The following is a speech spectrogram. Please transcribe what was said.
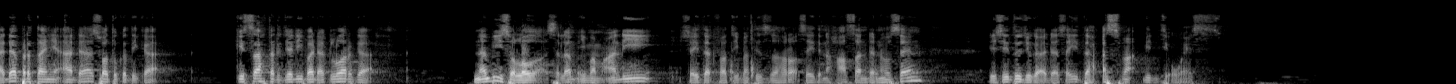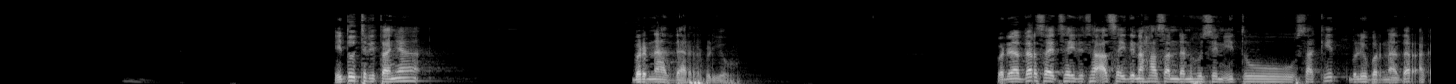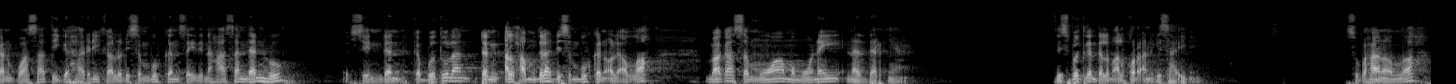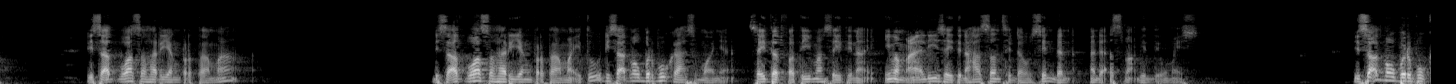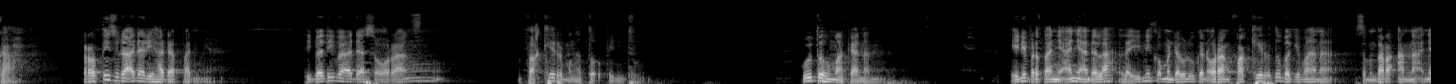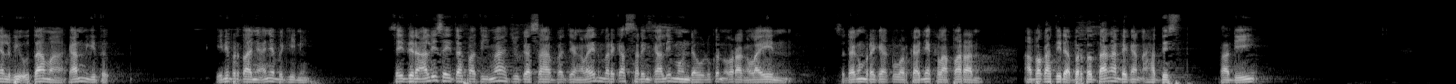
Ada pertanyaan, ada suatu ketika kisah terjadi pada keluarga Nabi SAW, Imam Ali, Sayyidat Fatimah Zahra, Sayyidina Hasan dan Husain. Di situ juga ada Sayyidah Asma binti Uwais. Itu ceritanya bernadar beliau. Bernadar saat Sayyidina Hasan dan Husain itu sakit, beliau bernadar akan puasa tiga hari kalau disembuhkan Sayyidina Hasan dan Husain. Dan kebetulan, dan Alhamdulillah disembuhkan oleh Allah, maka semua memunai nadarnya. Disebutkan dalam Al-Quran kisah ini. Subhanallah, di saat puasa hari yang pertama, di saat puasa hari yang pertama itu, di saat mau berbuka semuanya. Sayyidat Fatimah, Sayyidina Imam Ali, Sayyidina Hasan, Sayyidina Husin, dan ada Asma binti Umais. Di saat mau berbuka, roti sudah ada di hadapannya. Tiba-tiba ada seorang fakir mengetuk pintu. Butuh makanan. Ini pertanyaannya adalah, lah ini kok mendahulukan orang fakir itu bagaimana? Sementara anaknya lebih utama, kan gitu. Ini pertanyaannya begini. Sayyidina Ali, Sayyidah Fatimah juga sahabat yang lain mereka sering kali mendahulukan orang lain sedangkan mereka keluarganya kelaparan. Apakah tidak bertentangan dengan hadis tadi?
